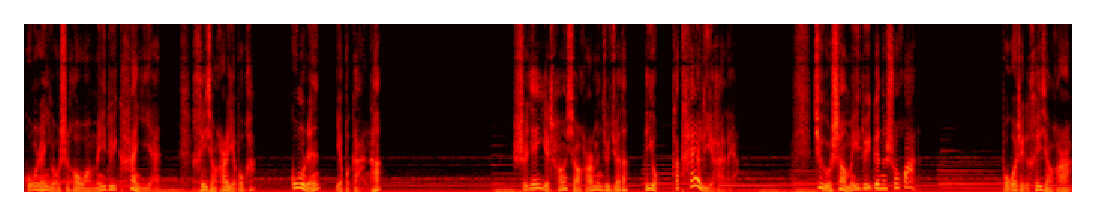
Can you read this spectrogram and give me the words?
工人有时候往煤堆看一眼，黑小孩也不怕，工人也不赶他。时间一长，小孩们就觉得，哎呦，他太厉害了呀，就有上煤堆跟他说话的。不过这个黑小孩啊，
